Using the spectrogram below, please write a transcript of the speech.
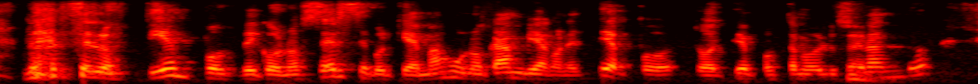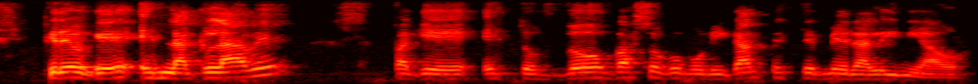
darse los tiempos de conocerse, porque además uno cambia con el tiempo, todo el tiempo estamos evolucionando, creo que es la clave para que estos dos vasos comunicantes estén bien alineados.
